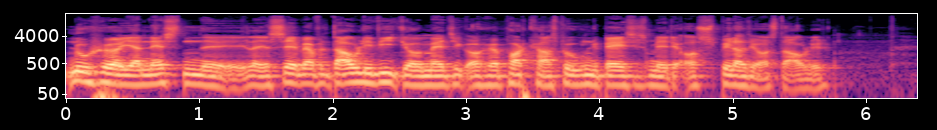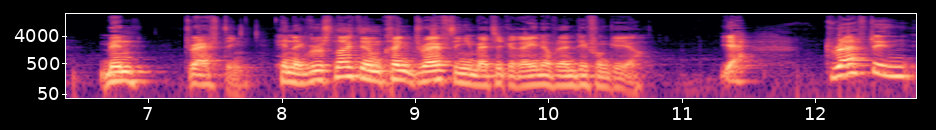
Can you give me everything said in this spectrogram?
Nu hører jeg næsten, øh, eller jeg ser i hvert fald daglige videoer af Magic og hører podcast på ugenlig basis med det, og spiller det også dagligt. Men drafting. Henrik, vil du snakke lidt omkring drafting i Magic Arena, og hvordan det fungerer? Ja, drafting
